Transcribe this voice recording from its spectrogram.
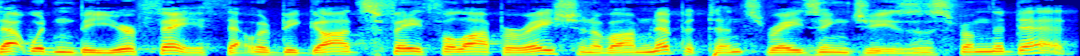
That wouldn't be your faith, that would be God's faithful operation of omnipotence raising Jesus from the dead.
